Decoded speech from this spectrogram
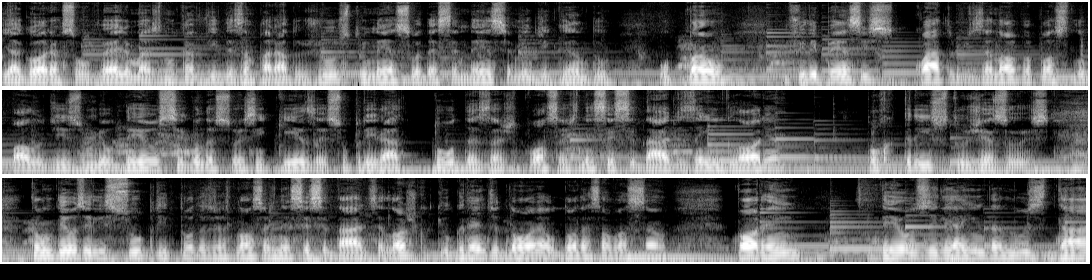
e agora sou velho, mas nunca vi desamparado justo e nem a sua descendência mendigando o pão. Em Filipenses 4,19, o apóstolo Paulo diz: O meu Deus, segundo as suas riquezas, suprirá todas as vossas necessidades em glória por Cristo Jesus. Então Deus ele supre todas as nossas necessidades. É lógico que o grande dom é o dom da salvação, porém Deus ele ainda nos dá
